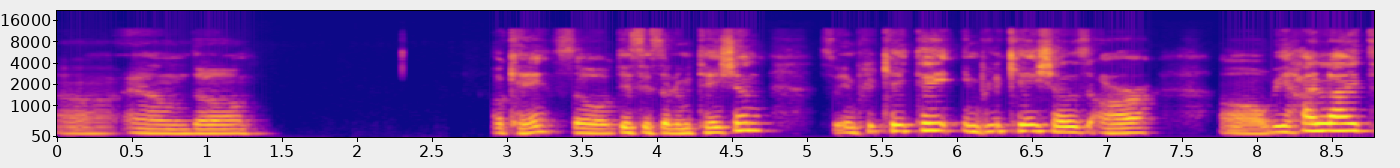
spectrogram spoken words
Uh, and uh, okay, so this is a limitation. So implications are uh, we highlight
